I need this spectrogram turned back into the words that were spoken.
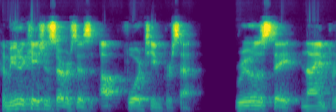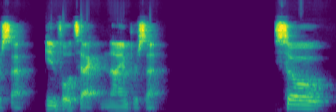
communication services up 14%, real estate 9%, info tech 9%. So,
